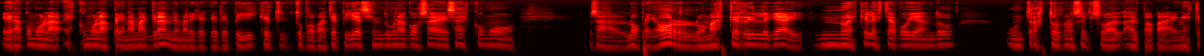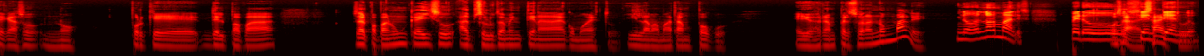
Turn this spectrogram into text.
era como la es como la pena más grande, marica, que te pi- que tu, tu papá te pille haciendo una cosa esa es como o sea, lo peor, lo más terrible que hay. No es que le esté apoyando un trastorno sexual al papá, en este caso no, porque del papá o sea, el papá nunca hizo absolutamente nada como esto y la mamá tampoco. Ellos eran personas normales. No, normales. Pero O sea, sí exacto, entiendo.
